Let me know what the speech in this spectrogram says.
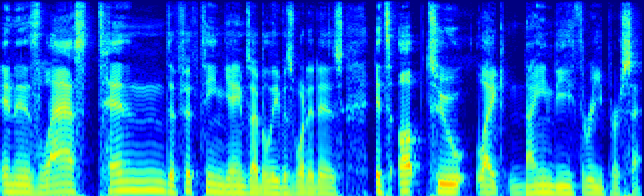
In his last 10 to 15 games, I believe is what it is, it's up to like 93%.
